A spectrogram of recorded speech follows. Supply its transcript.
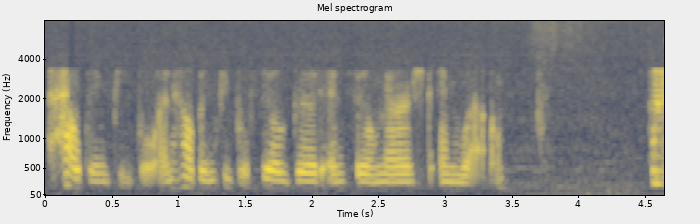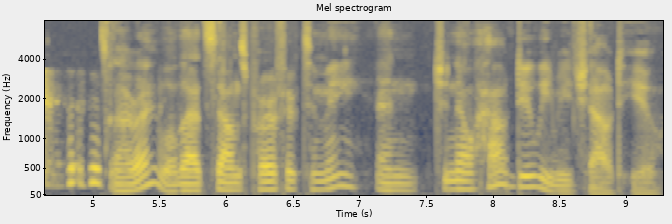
helping people and helping people feel good and feel nourished and well. All right. Well, that sounds perfect to me. And Janell, how do we reach out to you?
